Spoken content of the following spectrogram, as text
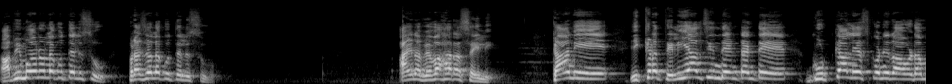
అభిమానులకు తెలుసు ప్రజలకు తెలుసు. ఆయన వ్యవహార శైలి. కానీ ఇక్కడ తెలియాల్సింది ఏంటంటే గుట్కాలు వేసుకొని రావడం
